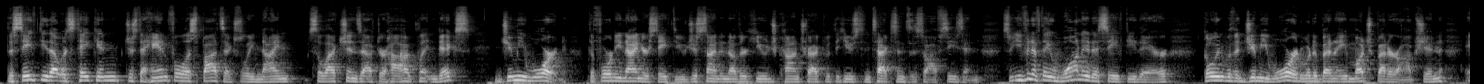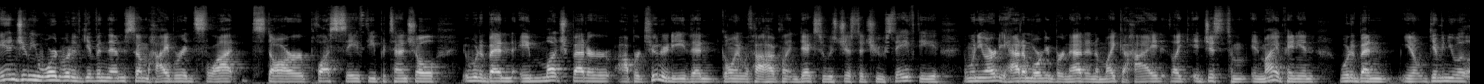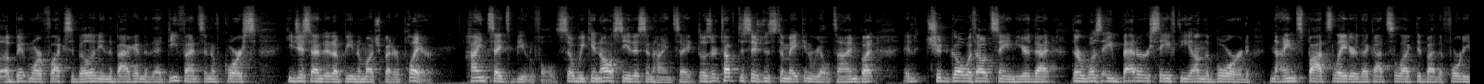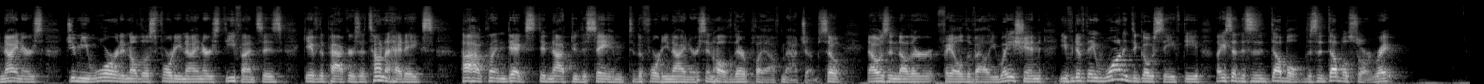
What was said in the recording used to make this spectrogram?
the safety that was taken, just a handful of spots, actually nine selections after Haha Clinton Dix, Jimmy Ward, the 49er safety, who just signed another huge contract with the Houston Texans this offseason. So even if they wanted a safety there, going with a Jimmy Ward would have been a much better option. And Jimmy Ward would have given them some hybrid slot star plus safety potential. It would have been a much better opportunity than going with Haha Clinton Dix, who was just a true safety. And when you already had a Morgan Burnett and a Micah Hyde, like it just, in my opinion, would have been, you know, giving you a, a bit more flexibility in the back end of that defense. And of course, he just ended up being a much better player hindsight's beautiful. So we can all see this in hindsight. Those are tough decisions to make in real time, but it should go without saying here that there was a better safety on the board nine spots later that got selected by the 49ers. Jimmy Ward and all those 49ers defenses gave the Packers a ton of headaches. Haha Clinton Dix did not do the same to the 49ers in all of their playoff matchups. So that was another failed evaluation. Even if they wanted to go safety, like I said, this is a double, this is a double sword, right?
